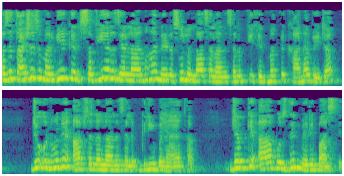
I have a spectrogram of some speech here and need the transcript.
حضرت عائشہ سے مربی ہے کہ صفیہ رضی اللہ عنہ نے رسول اللہ صلی اللہ علیہ وسلم کی خدمت میں کھانا بھیجا جو انہوں نے آپ صلی اللہ علیہ وسلم کے لیے بنایا تھا، جبکہ آپ اس دن میرے پاس تھے۔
